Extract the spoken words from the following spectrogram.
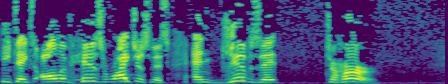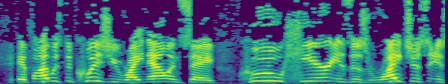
he takes all of his righteousness and gives it to her if I was to quiz you right now and say, Who here is as righteous as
